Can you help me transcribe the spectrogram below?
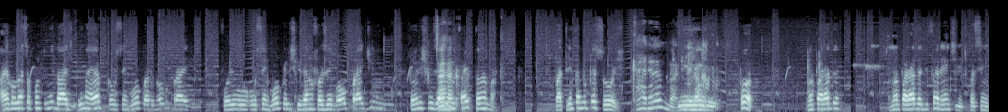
Aí rolou essa oportunidade. E na época o Sengoku era o novo Pride. Foi o, o Sengoku, eles quiseram fazer igual o Pride 1. Então eles fizeram uhum. no Saitama para 30 mil pessoas. Caramba, que e, legal. Pô, uma parada, uma parada diferente, tipo assim,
